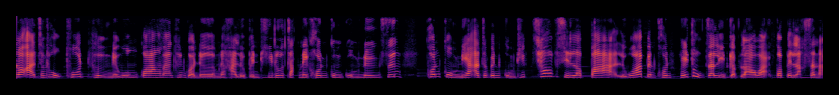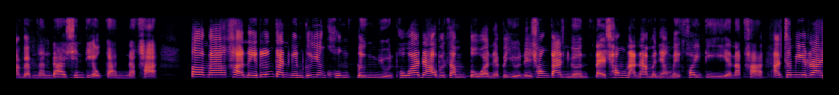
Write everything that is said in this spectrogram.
เราอาจจะถูกพูดถึงในวงกว้างมากขึ้นกว่าเดิมนะคะ หรือเป็นที่รู้จักในคนกลุ่มกลุ่มหนึ่งซึ่งคนกลุ่มนี้อาจจะเป็นกลุ่มที่ชอบศิลปะ หรือว่าเป็นคนเฮ้ยถูกจริตกับเราอะก็เป็นลักษณะแบบนั้นได้เช่นเดียวกันนะคะ ต่อมาค่ะในเรื่องการเงินก็ยังคงตึงอยู่ เพราะว่าดาวประจำตัวเนี่ยไปอยู่ในช่องการเงิน แต่ช่องนั้นน่ะมันยังไม่ค่อยดีนะคะ อาจจะมีราย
